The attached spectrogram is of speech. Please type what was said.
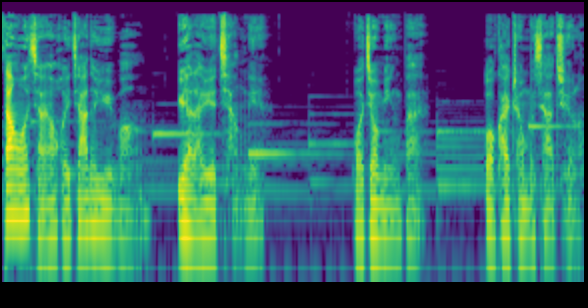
当我想要回家的欲望越来越强烈，我就明白，我快撑不下去了。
